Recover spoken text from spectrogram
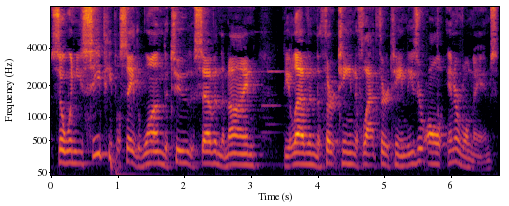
So when you see people say the 1, the 2, the 7, the 9, the 11, the 13, the flat 13, these are all interval names.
